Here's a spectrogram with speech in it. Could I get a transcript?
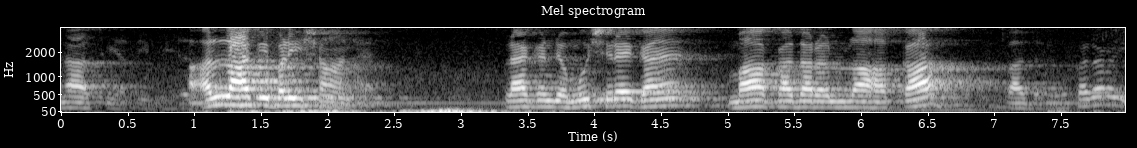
اللہ کی بڑی شان ہے۔ لیکن جو مشرق ہیں، ما قدر اللہ کا قدر قدر ہی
